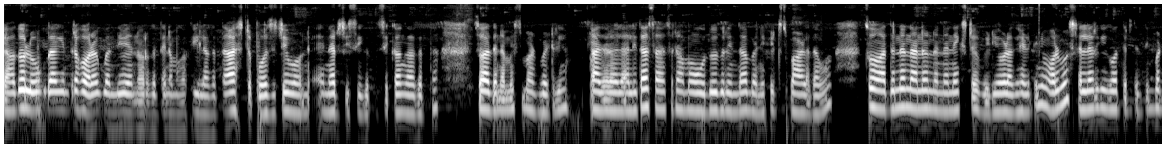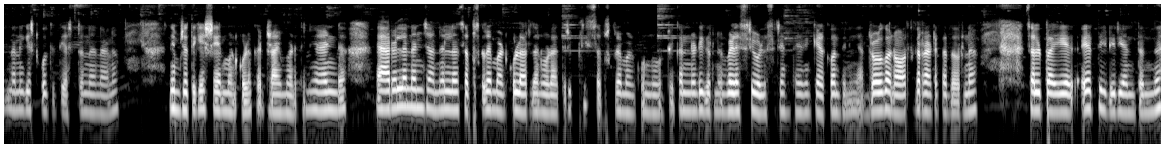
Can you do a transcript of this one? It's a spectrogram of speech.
ಯಾವುದೋ ಲೋಕದಾಗಿಂದ ಹೊರಗೆ ಬಂದೀವಿ ಅನ್ನೋರ್ ಗತೆ ನಮ್ಗೆ ಫೀಲ್ ಆಗುತ್ತೆ? ಅಷ್ಟು ಪಾಸಿಟಿವ್ ಎನರ್ಜಿ ಸಿಗುತ್ತೆ ಸಿಕ್ಕಂಗೆ ಆಗುತ್ತೆ ಸೊ ಅದನ್ನು ಮಿಸ್ ಮಾಡಬೇಡ್ರಿ ಅದರ ಲಲಿತಾ ಸಹಸ್ರನಾಮ ಓದೋದ್ರಿಂದ ಬೆನಿಫಿಟ್ಸ್ ಭಾಳ ಅದಾವು. ಸೊ ಅದನ್ನು ನಾನು ನನ್ನ ನೆಕ್ಸ್ಟ್ ವಿಡಿಯೋ ಒಳಗೆ ಹೇಳ್ತೀನಿ. ಆಲ್ಮೋಸ್ಟ್ ಎಲ್ಲರಿಗೂ ಗೊತ್ತಿರ್ತೈತಿ ಬಟ್ ನನಗೆ ಎಷ್ಟು ಗೊತ್ತೈತಿ ಅಷ್ಟನ್ನು ನಾನು. ನಿಮ್ಮ ಜೊತೆಗೆ ಶೇರ್ ಮಾಡ್ಕೊಳ್ಳೋಕೆ ಟ್ರೈ ಮಾಡ್ತೀನಿ. ಆ್ಯಂಡ್ ಯಾರೆಲ್ಲ ನನ್ನ ಚಾನಲ್ನ ಸಬ್ಸ್ಕ್ರೈಬ್ ಮಾಡ್ಕೊಳ್ಳಾರ್ದ ನೋಡಾತ್ರಿ ಪ್ಲೀಸ್ ಸಬ್ಸ್ಕ್ರೈಬ್ ಮಾಡ್ಕೊಂಡು ನೋಡ್ರಿ. ಕನ್ನಡಿಗರನ್ನ ಬೆಳೆಸ್ರಿ ಉಳಿಸ್ರಿ ಅಂತ ಹೇಳಿ ಕೇಳ್ಕೊತೀನಿ. ಅದ್ರೊಳಗೆ ನಾರ್ತ್ ಕರ್ನಾಟಕದವ್ರನ್ನ ಸ್ವಲ್ಪ ಎತ್ತಿ ಹಿಡೀರಿ ಅಂತಂದು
